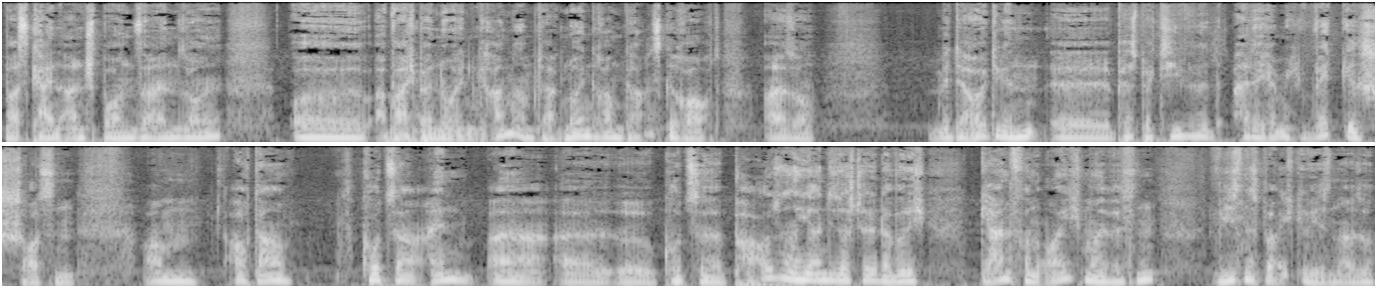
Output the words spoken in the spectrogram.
was kein Ansporn sein soll, äh, war ich bei 9 Gramm am Tag, 9 Gramm Gras geraucht. Also mit der heutigen äh, Perspektive, Alter, ich habe mich weggeschossen. Ähm, auch da kurzer Ein, äh, äh, kurze Pause hier an dieser Stelle. Da würde ich gern von euch mal wissen, wie ist denn das bei euch gewesen? Also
